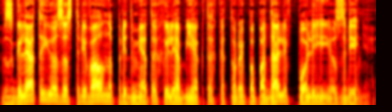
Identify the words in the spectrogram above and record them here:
взгляд ее застревал на предметах или объектах, которые попадали в поле ее зрения.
